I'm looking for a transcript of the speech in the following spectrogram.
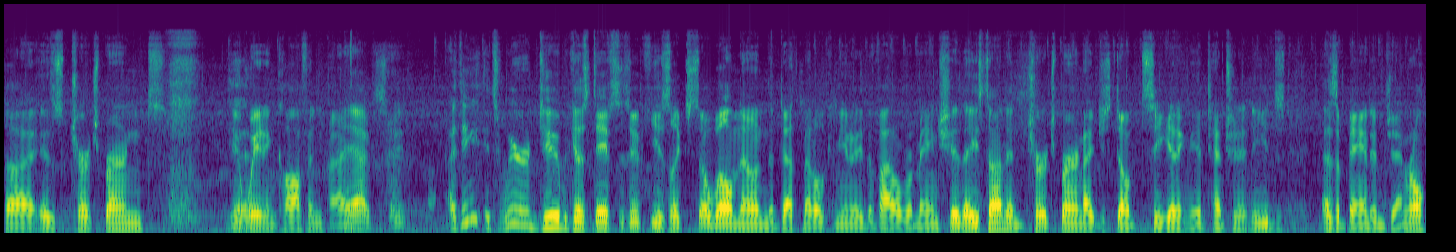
uh, is Churchburn's, The Yeah. Awaiting Coffin. Oh yeah, sweet. I think it's weird too because Dave Suzuki is like so well known in the death metal community, the Vital Remains shit that he's done, and Churchburn I just don't see getting the attention it needs as a band in general.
